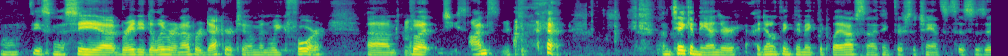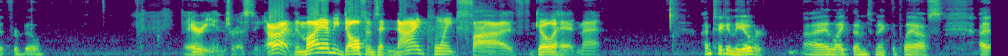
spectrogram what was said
Well, he's going to see uh, Brady deliver an upper decker to him in Week Four. Um, but I'm I'm taking the under. I don't think they make the playoffs, and I think there's a chance this is it for Bill. Very interesting. All right, the Miami Dolphins at 9.5. Go ahead, Matt. I'm taking the over. I like them to make the playoffs. I,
